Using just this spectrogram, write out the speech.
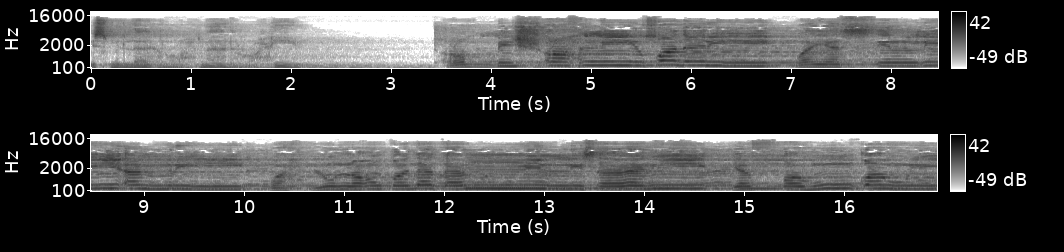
بسم الله الرحمن الرحيم. رب اشرح لي صدري ويسر لي أمري واحلل عقدة من لساني يفقه قولي.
